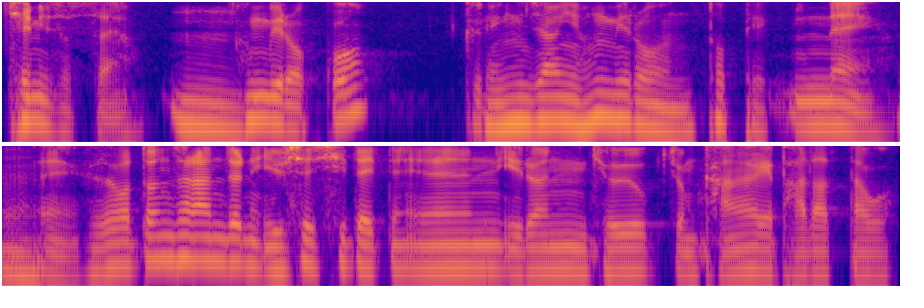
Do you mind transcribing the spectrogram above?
재밌었어요. 음, 흥미롭고 그- 굉장히 흥미로운 토픽. 네. 네. 네. 그래서 어떤 사람들은 일제 시대 때는 이런 교육 좀 강하게 받았다고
